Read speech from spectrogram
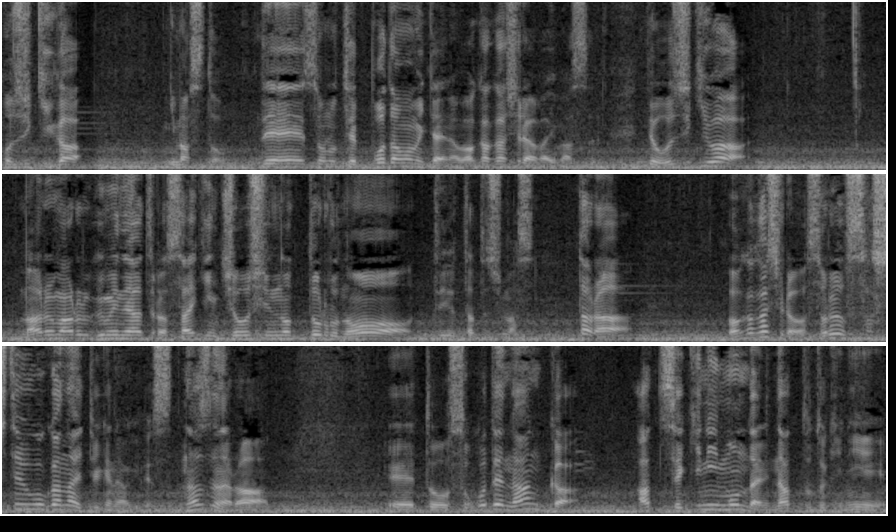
おじきがいますと。でその鉄砲玉みたいな若頭がいます。でおじきは「まる組のやつら最近調子に乗っとるの」って言ったとします。たら若頭はそれを察して動かないといけないわけです。なぜなら、えーと、そこで何かあ責任問題になった時に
